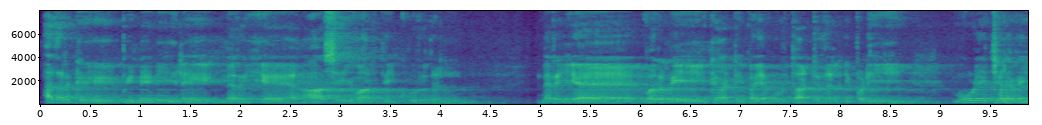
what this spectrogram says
அதற்கு பின்னணியிலே நிறைய ஆசை வார்த்தை கூறுதல் நிறைய வறுமையை காட்டி பயமுறுத்தாட்டுதல் இப்படி மூளைச்சலவை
